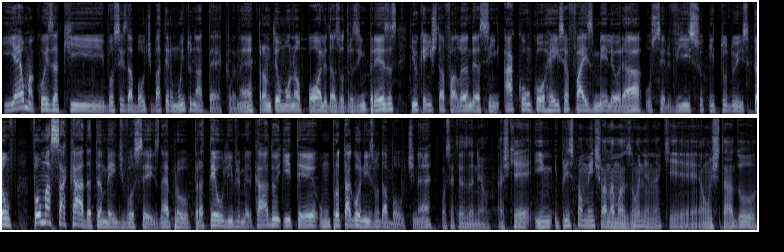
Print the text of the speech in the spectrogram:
E é uma coisa que vocês da Bolt bateram muito na tecla, né? Para não ter o um monopólio das outras empresas. E o que a gente está falando é assim: a concorrência faz melhorar o serviço e tudo isso. Então, foi uma sacada também de vocês, né? Para ter o livre mercado e ter um protagonismo da Bolt, né? Com certeza, Daniel. Acho que é, e, principalmente lá na Amazônia, né? Que é um estado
